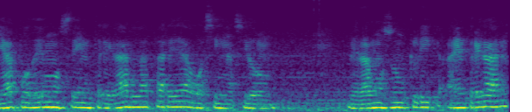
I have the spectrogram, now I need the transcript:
ya podemos entregar la tarea o asignación. Le damos un clic a entregar.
